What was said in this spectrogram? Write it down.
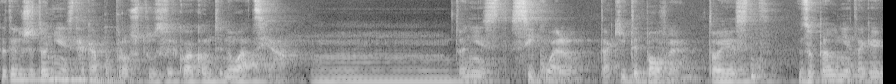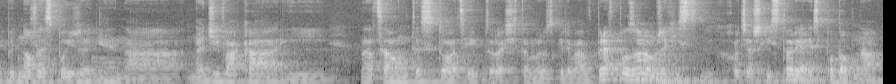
Dlatego, że to nie jest taka po prostu zwykła kontynuacja. Mm, To nie jest sequel taki typowy. To jest zupełnie tak jakby nowe spojrzenie na, na dziwaka i na całą tę sytuację, która się tam rozgrywa. Wbrew pozorom, że his chociaż historia jest podobna,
